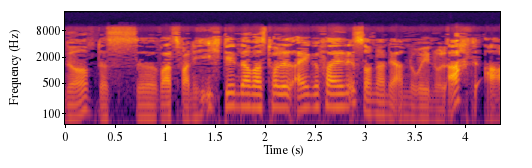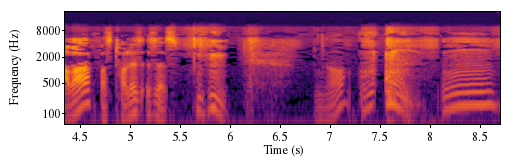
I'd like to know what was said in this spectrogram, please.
Ja, das äh, war zwar nicht ich, dem da was Tolles eingefallen ist, sondern der Android 08, aber was Tolles ist es. ja.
